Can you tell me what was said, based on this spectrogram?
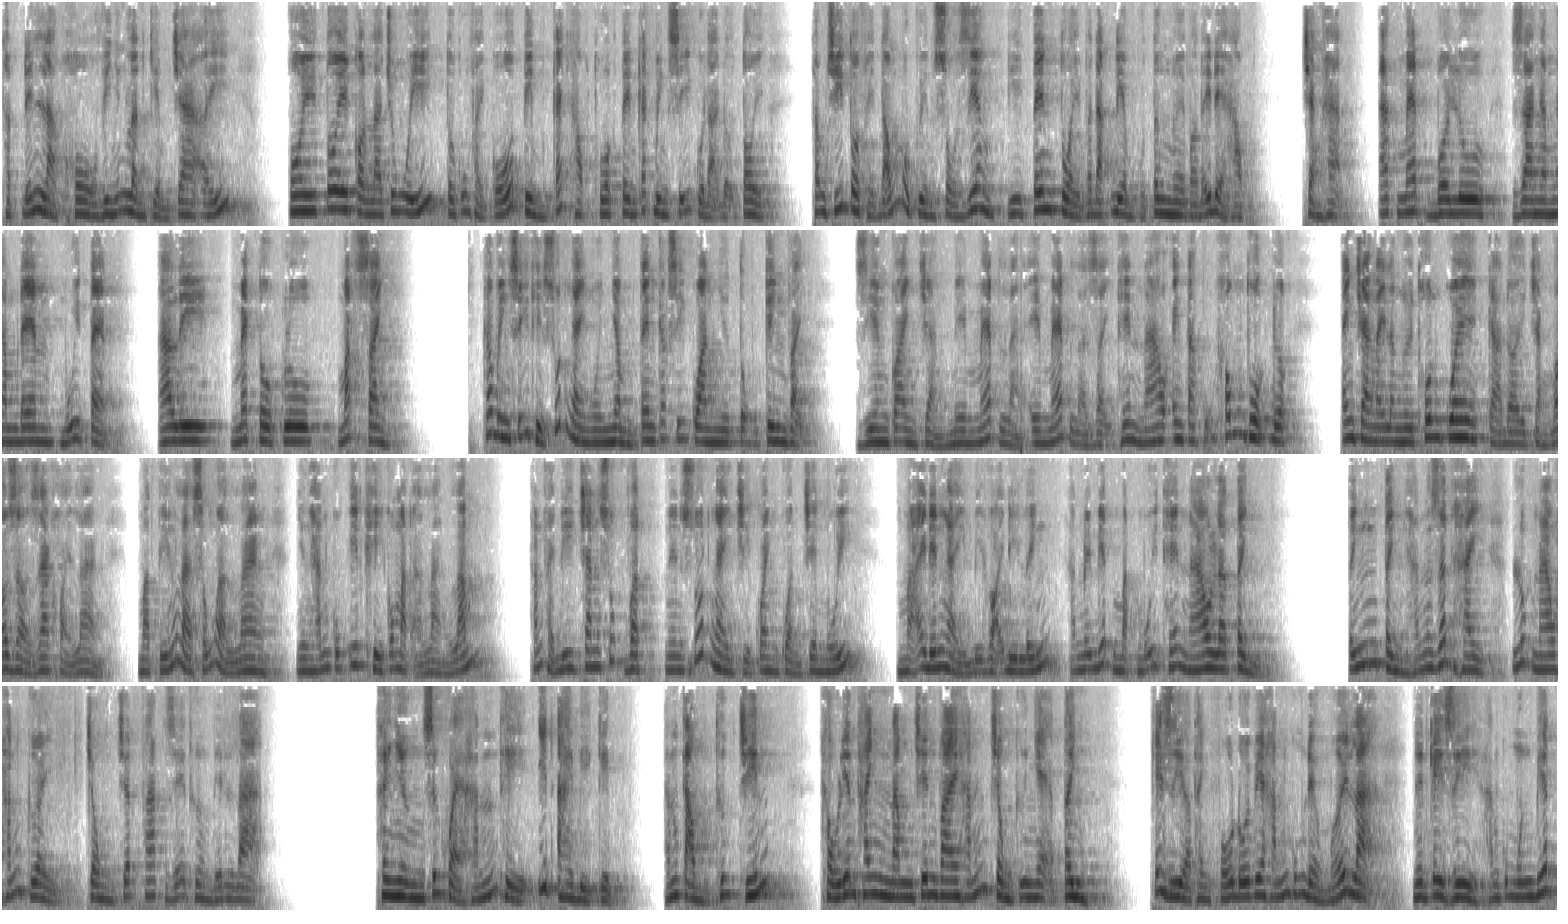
Thật đến là khổ vì những lần kiểm tra ấy. Hồi tôi còn là trung úy, tôi cũng phải cố tìm cách học thuộc tên các binh sĩ của đại đội tôi. Thậm chí tôi phải đóng một quyển sổ riêng ghi tên tuổi và đặc điểm của từng người vào đấy để học. Chẳng hạn Ahmed Boilu, da ngăm ngăm đen, mũi tẹt, Ali, Mektoklu, mắt xanh. Các binh sĩ thì suốt ngày ngồi nhầm tên các sĩ quan như tụng kinh vậy. Riêng có anh chàng Mehmet là Emet là dạy thế nào anh ta cũng không thuộc được. Anh chàng này là người thôn quê, cả đời chẳng bao giờ ra khỏi làng. Mà tiếng là sống ở làng, nhưng hắn cũng ít khi có mặt ở làng lắm. Hắn phải đi chăn súc vật nên suốt ngày chỉ quanh quẩn trên núi. Mãi đến ngày bị gọi đi lính, hắn mới biết mặt mũi thế nào là tỉnh. Tính tình hắn rất hay, lúc nào hắn cười, trông chất phát dễ thương đến lạ. Thế nhưng sức khỏe hắn thì ít ai bị kịp. Hắn còng thức chín, khẩu liên thanh nằm trên vai hắn trông cứ nhẹ tinh. Cái gì ở thành phố đối với hắn cũng đều mới lạ, nên cái gì hắn cũng muốn biết.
